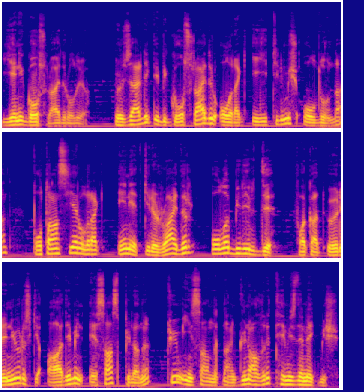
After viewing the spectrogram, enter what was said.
yeni Ghost Rider oluyor. Özellikle bir Ghost Rider olarak eğitilmiş olduğundan potansiyel olarak en etkili Rider olabilirdi. Fakat öğreniyoruz ki Adem'in esas planı tüm insanlıktan günahları temizlemekmiş.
